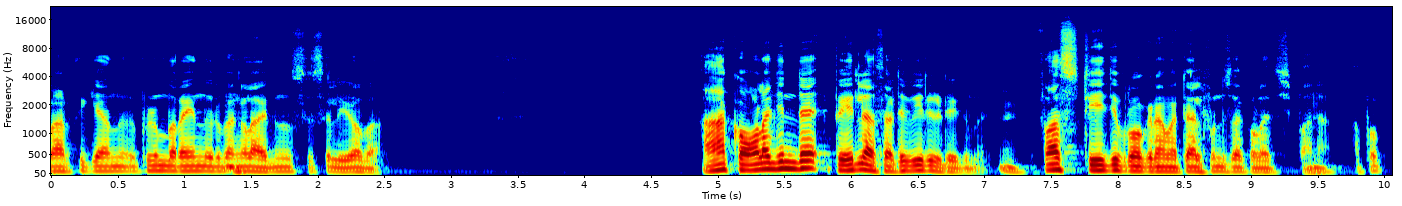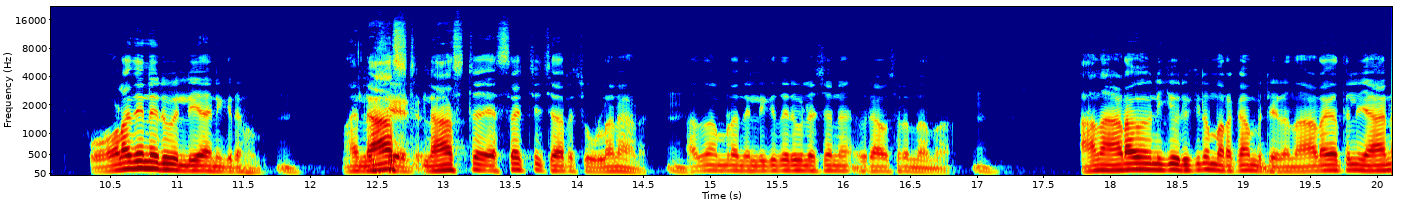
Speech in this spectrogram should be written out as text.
പ്രാർത്ഥിക്കാമെന്ന് ഇപ്പോഴും പറയുന്ന ഒരു പെങ്ങളായിരുന്നു സിസ്റ്റർ ലിയോബ ആ കോളേജിന്റെ പേരിലാണ് സർട്ടിഫിക്കറ്റ് കിട്ടിയേക്കുന്നത്. First stage program at Alphonsa college Pala. അപ്പോൾ കോളേജിനൊരു വലിയ അനുഗ്രഹം. Last last S H church ഉള്ളനാട്. അത് നമ്മുടെ നെല്ലിക്ക് തെരുവിലച്ഛന് ഒരു അവസരം തന്നതാണ് ആ നാടകം എനിക്ക് ഒരിക്കലും മറക്കാൻ പറ്റില്ല നാടകത്തിൽ ഞാൻ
